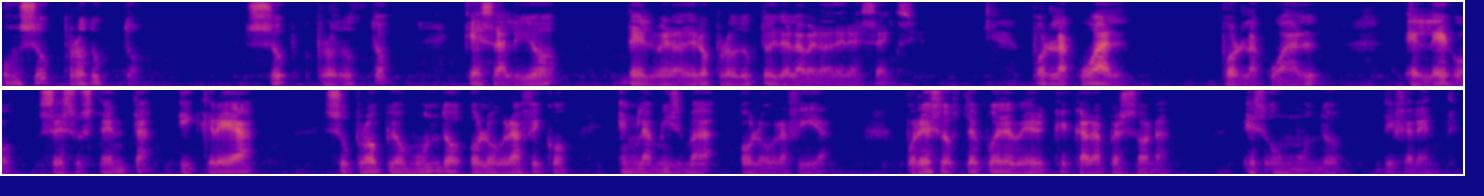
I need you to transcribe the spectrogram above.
un subproducto, subproducto que salió del verdadero producto y de la verdadera esencia, por la cual, por la cual el ego se sustenta y crea su propio mundo holográfico en la misma holografía. Por eso usted puede ver que cada persona es un mundo diferente.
